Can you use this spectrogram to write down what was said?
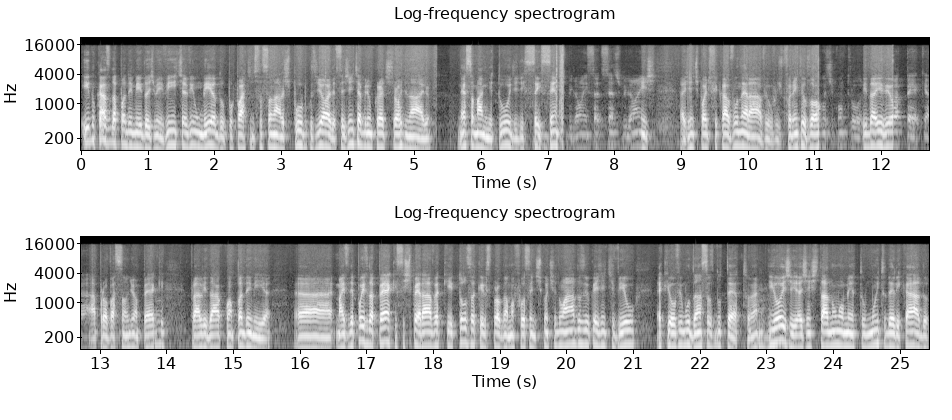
E no caso da pandemia de 2020, havia um medo por parte dos funcionários públicos de, olha, se a gente abrir um crédito extraordinário nessa magnitude de 600 bilhões, 700 bilhões, a gente pode ficar vulnerável frente aos órgãos de controle. E daí veio a PEC, a aprovação de uma PEC para lidar com a pandemia. Uh, mas depois da PEC se esperava que todos aqueles programas fossem descontinuados e o que a gente viu é que houve mudanças no teto. Né? Uhum. E hoje a gente está num momento muito delicado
